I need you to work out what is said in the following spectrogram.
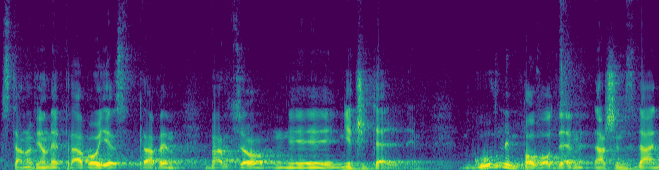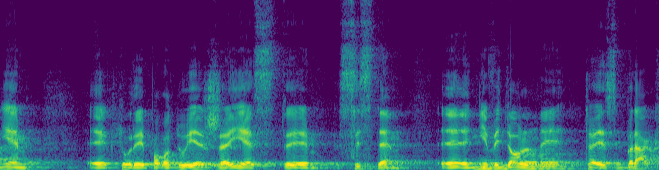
stanowione prawo jest prawem bardzo nieczytelnym. Głównym powodem, naszym zdaniem, który powoduje, że jest y, system y, niewydolny, to jest brak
